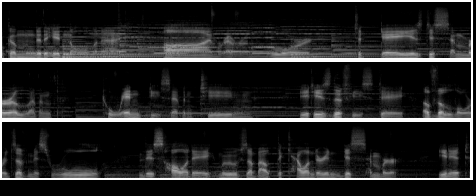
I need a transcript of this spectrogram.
Welcome to the Hidden Almanac. I'm Reverend Mord. Today is December 11th, 2017. It is the feast day of the Lords of Misrule. This holiday moves about the calendar in December. In it,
